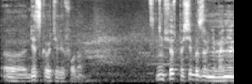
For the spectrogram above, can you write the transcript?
э, детского телефона. Ну все, спасибо за внимание.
